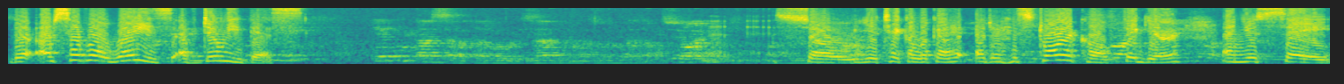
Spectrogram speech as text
There are several ways of doing this. So you take a look at a historical figure and you say,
